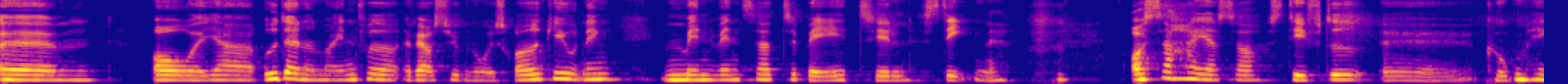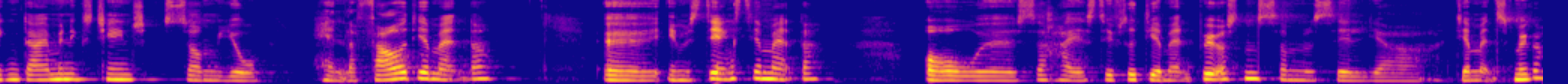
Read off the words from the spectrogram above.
Øhm, og jeg uddannede mig inden for erhvervspsykologisk rådgivning, men vendte så tilbage til stenene. Og så har jeg så stiftet øh, Copenhagen Diamond Exchange, som jo handler farvede diamanter, øh, investeringsdiamanter, og øh, så har jeg stiftet Diamantbørsen, som sælger diamantsmykker.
